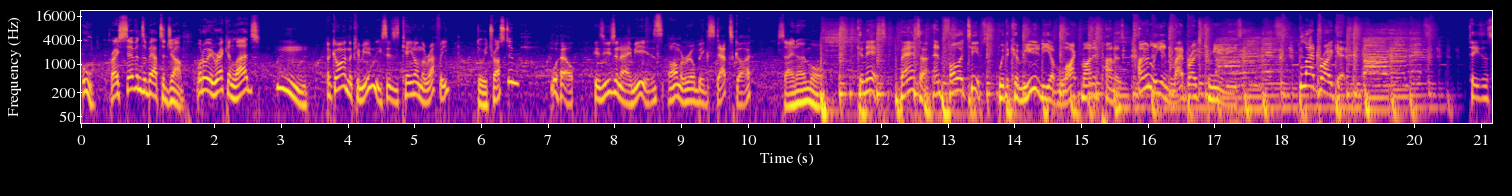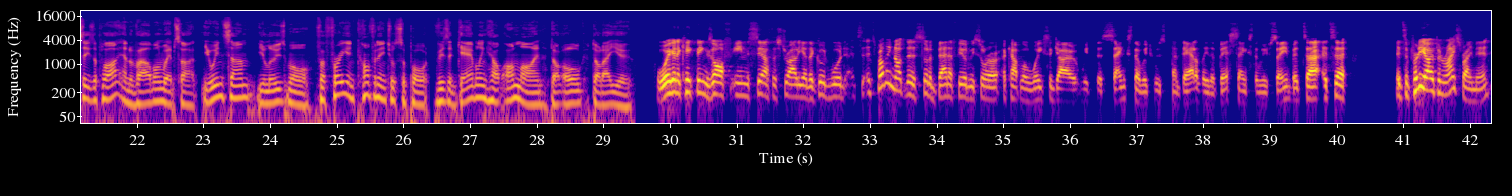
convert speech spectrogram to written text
Ooh, race seven's about to jump. What do we reckon, lads? Hmm, a guy in the community says he's keen on the roughy. Do we trust him? Well, his username is I'm a real big stats guy. Say no more. Connect, banter, and follow tips with a community of like minded punters only in Ladbrokes communities. Ladbroke it! T's and C's apply and available on website. You win some, you lose more. For free and confidential support, visit gamblinghelponline.org.au. We're going to kick things off in South Australia, the Goodwood. It's, it's probably not the sort of banner field we saw a couple of weeks ago with the Sangster, which was undoubtedly the best Sangster we've seen. But uh, it's a it's a pretty open race, Rain Man.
